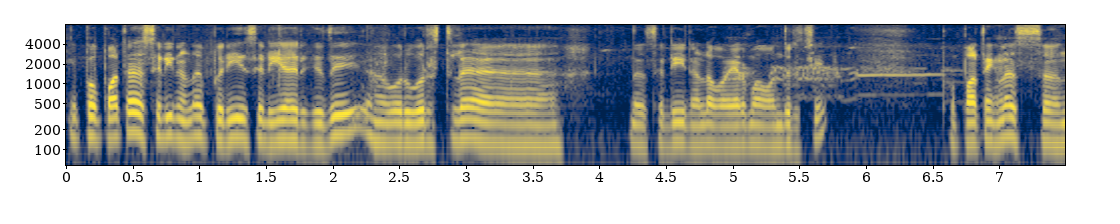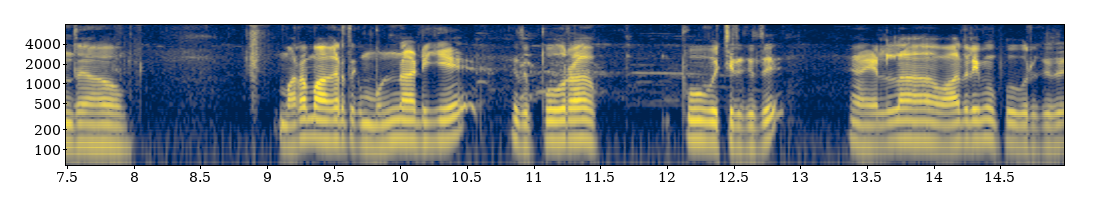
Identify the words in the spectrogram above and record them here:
இப்போ பார்த்தா செடி நல்லா பெரிய செடியாக இருக்குது. ஒரு வருஷத்தில் இந்த செடி நல்லா உயரமாக வந்துருச்சு. இப்போ பார்த்தீங்கன்னா ச- இந்த மரமாகறதுக்கு முன்னாடியே இது பூரா பூ வச்சுருக்குது. எல்லா வாதிலையுமே பூ இருக்குது.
